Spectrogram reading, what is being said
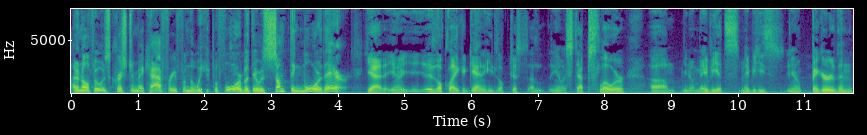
I don't know if it was Christian McCaffrey from the week before, but there was something more there. Yeah, you know, it looked like again he looked just a, you know a step slower. Um, you know, maybe it's maybe he's you know bigger than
